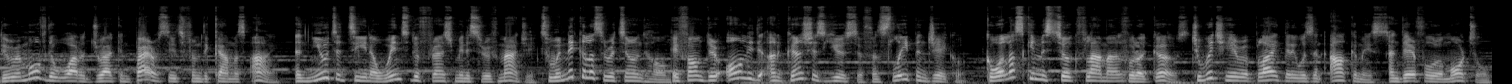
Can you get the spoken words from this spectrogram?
they removed the water dragon parasites from the Kama's eye, and Newt and Tina went to the French Ministry of Magic. So when Nicolas returned home, he found there only the unconscious Yusuf and sleeping Jacob. Kowalski mistook Flamel for a ghost, to which he replied that he was an alchemist and therefore immortal.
